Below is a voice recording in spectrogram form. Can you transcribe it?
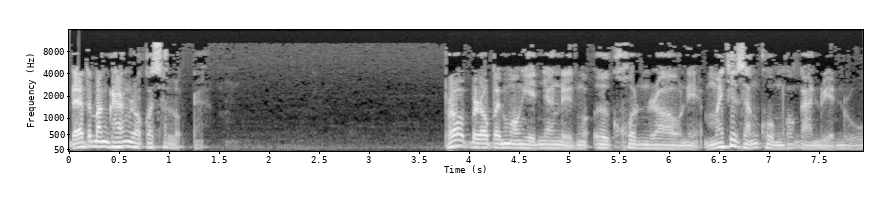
แต่บางครั้งเราก็สลดนะ เพราะเราไปมองเห็นอย่างหนึ่งว่าเออคนเราเนี่ย ไม่ใช่สังคมของการเรียนรู้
